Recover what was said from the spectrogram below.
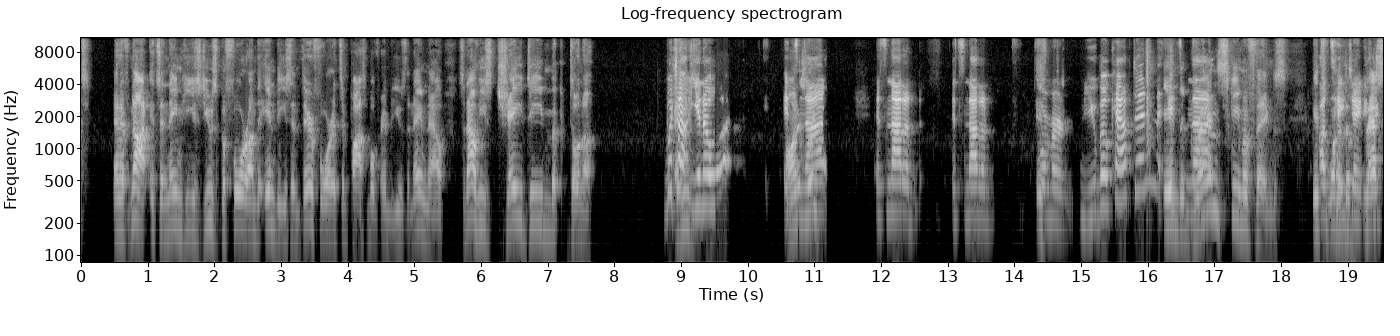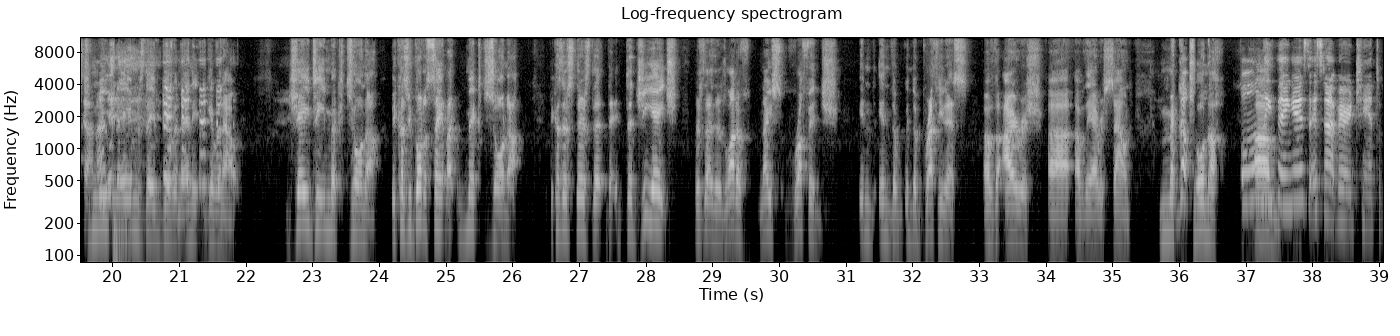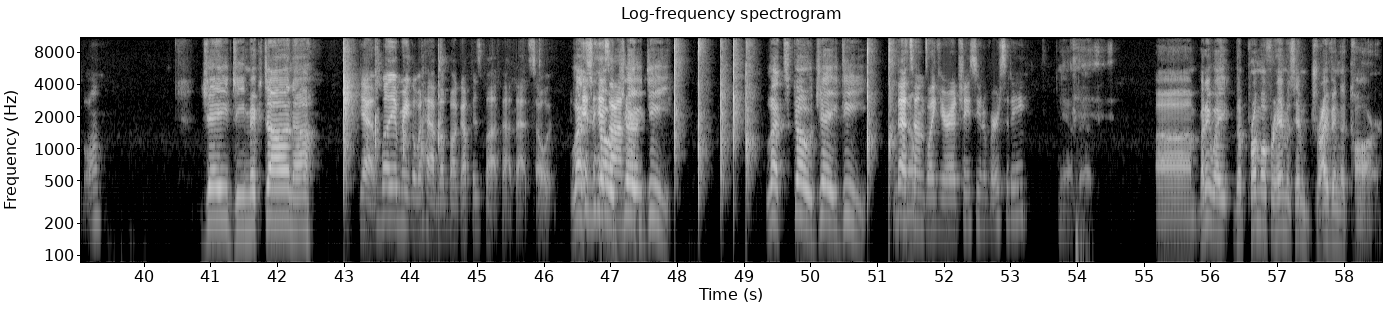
And if not, it's a name he's used before on the Indies, and therefore it's impossible for him to use the name now. So now he's J.D. McDonagh. Which uh, you know what? It's Honestly- not. It's not a. It's not a former U-boat captain. in it's the not, grand scheme of things, it's I'll one of the JD best McDonagh. new names they've given any given out. JD McDonagh, because you've got to say it like McDonagh, because there's there's the the, the GH. There's a, there's a lot of nice roughage in in the in the breathiness of the Irish uh of the Irish sound. McDonagh, Only um, thing is, it's not very chantable. JD McDonagh. Yeah, William Regal would have a bug up his butt about that. So Let's go, honor. JD. Let's go, JD. that No. sounds like you're at Chase University. Yeah, that. Um, but anyway, the promo for him is him driving a car.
